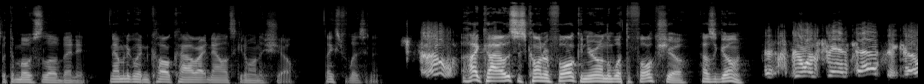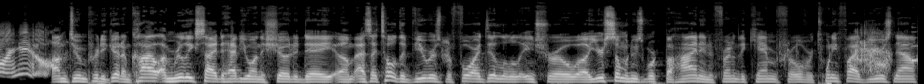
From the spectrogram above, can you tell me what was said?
with the most love in it. Now I'm going to go ahead and call Kyle right now. Let's get him on the show. Thanks for listening. Hello. Hi, Kyle. This is Connor Faulk, and you're on the What the Faulk Show. How's it going? It's going fantastic. How are you? I'm doing pretty good. I'm Kyle. I'm really excited to have you on the show today. Um, as I told the viewers before, I did a little intro. Uh, you're someone who's worked behind and in front of the camera for over 25 years now.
